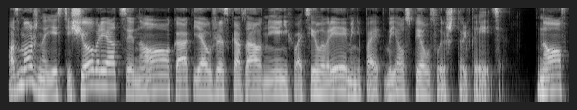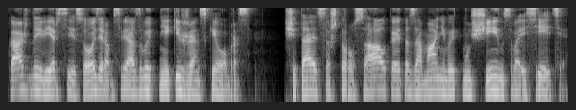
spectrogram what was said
Возможно, есть еще вариации, но, как я уже сказал, мне не хватило времени, поэтому я успел услышать только эти. Но в каждой версии с озером связывают некий женский образ. Считается, что русалка это заманивает мужчин в свои сети.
